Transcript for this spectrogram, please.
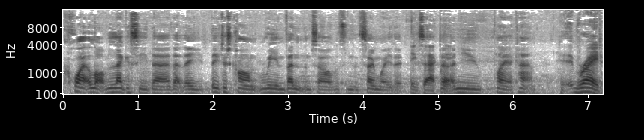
quite a lot of legacy there that they, they just can't reinvent themselves in the same way that, Exactly. that a new player can. Right,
